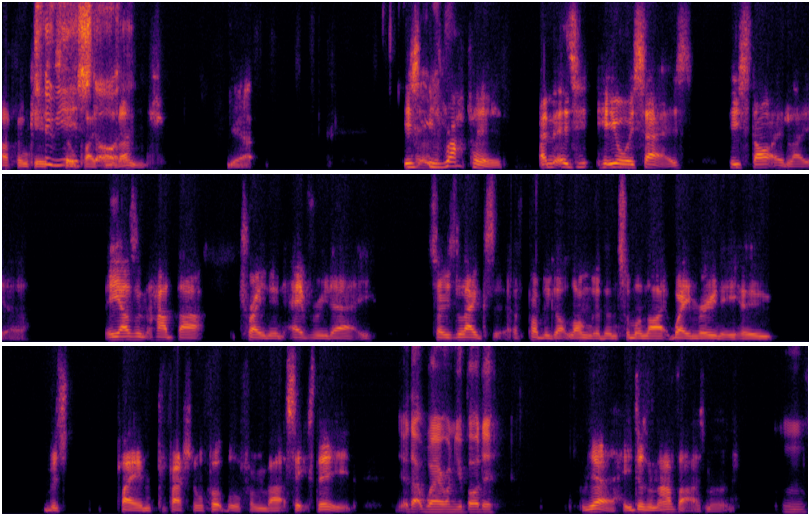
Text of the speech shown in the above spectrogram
I think he'd still years play on the bench. Yeah, he's he's rapid, and as he- he always says, he started later. He hasn't had that training every day, so his legs have probably got longer than someone like Wayne Rooney, who was playing professional football from about sixteen. yeah, that wear on your body. Yeah, he doesn't have that as much. Mm.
